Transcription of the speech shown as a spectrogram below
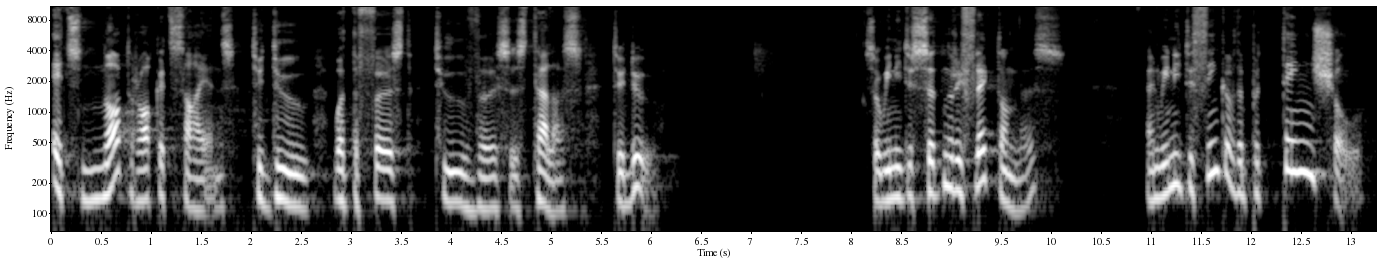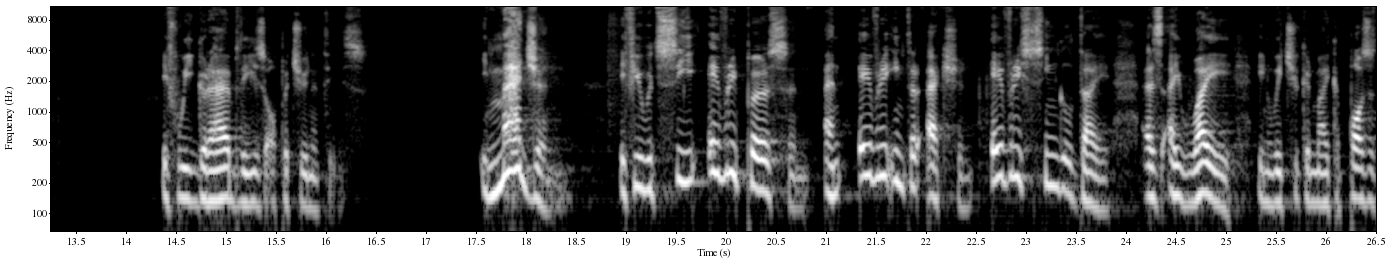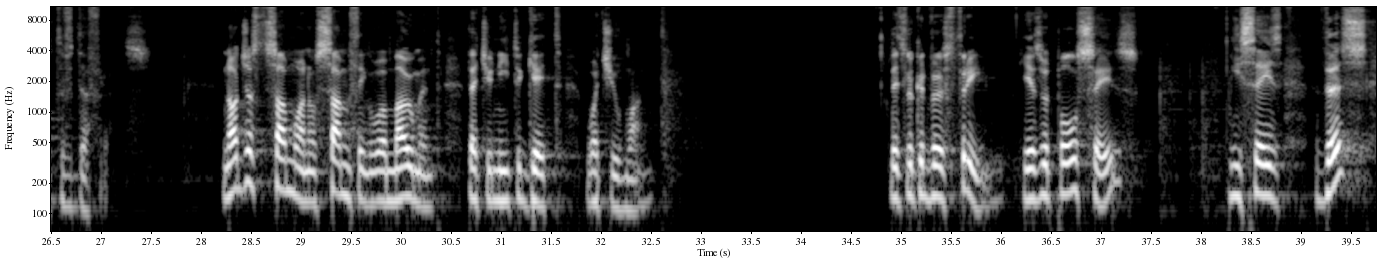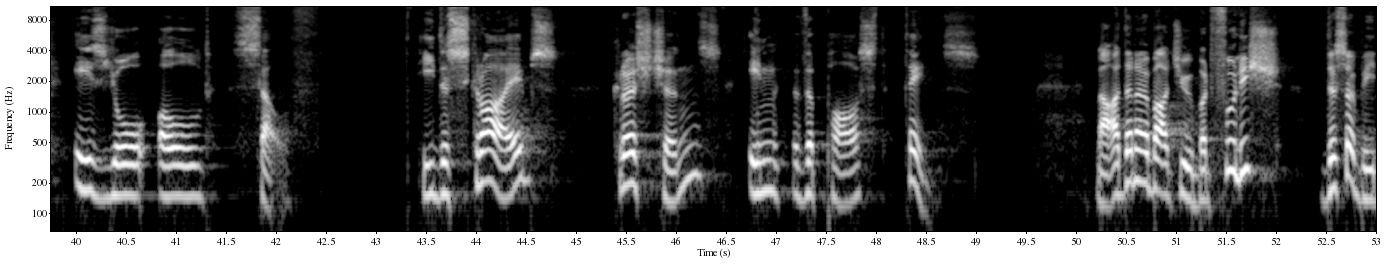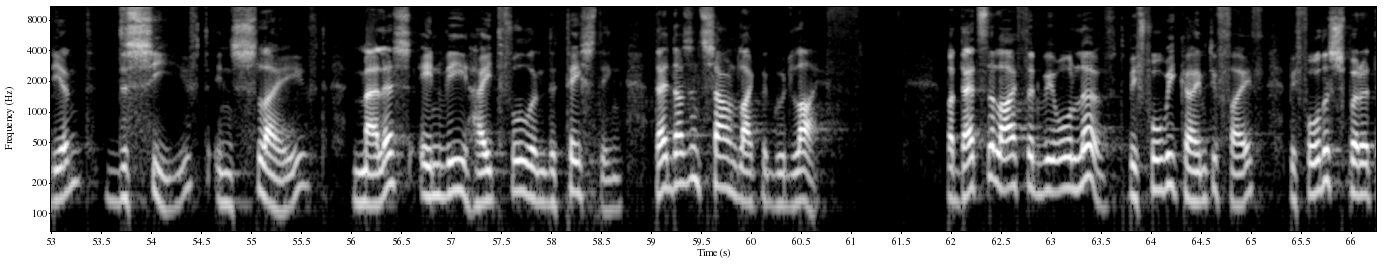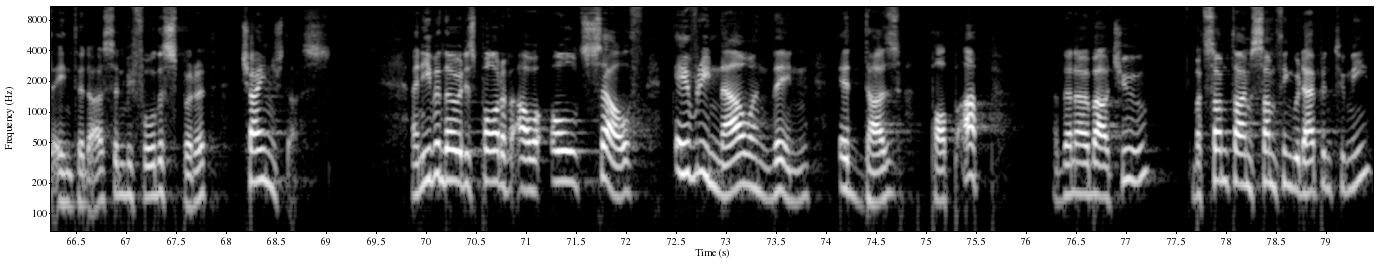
It's not rocket science to do what the first two verses tell us to do. So we need to sit and reflect on this, and we need to think of the potential if we grab these opportunities. Imagine if you would see every person and every interaction every single day as a way in which you can make a positive difference. Not just someone or something or a moment that you need to get what you want. Let's look at verse 3. Here's what Paul says. He says, This is your old self. He describes Christians in the past tense. Now, I don't know about you, but foolish, disobedient, deceived, enslaved, malice, envy, hateful, and detesting, that doesn't sound like the good life. But that's the life that we all lived before we came to faith, before the Spirit entered us, and before the Spirit changed us. And even though it is part of our old self, every now and then it does pop up. I don't know about you, but sometimes something would happen to me,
